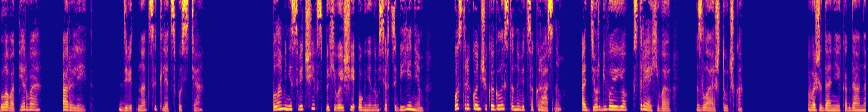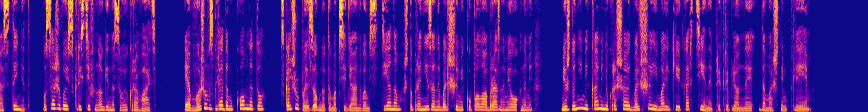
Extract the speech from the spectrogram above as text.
Глава первая. Орлейд. 19 лет спустя. Пламени свечи, вспыхивающей огненным сердцебиением, острый кончик иглы становится красным. Отдергиваю ее, встряхиваю. Злая штучка. В ожидании, когда она остынет, усаживаюсь, скрестив ноги на свою кровать и обвожу взглядом комнату, скольжу по изогнутым обсидиановым стенам, что пронизаны большими куполообразными окнами — между ними камень украшают большие и маленькие картины, прикрепленные домашним клеем.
